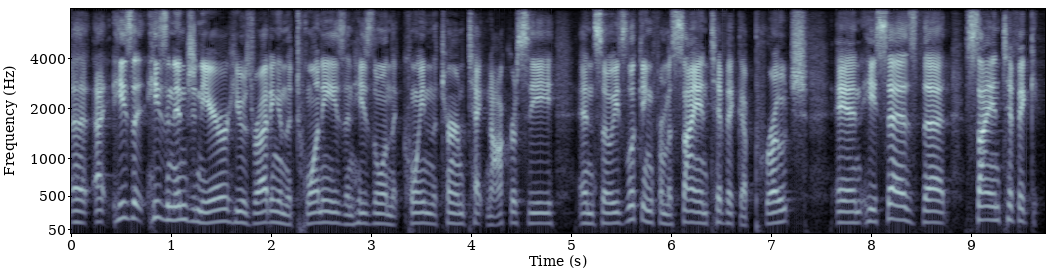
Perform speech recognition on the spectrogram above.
Uh, he's a, he's an engineer. He was writing in the 20s, and he's the one that coined the term technocracy. And so he's looking from a scientific approach. And he says that scientific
